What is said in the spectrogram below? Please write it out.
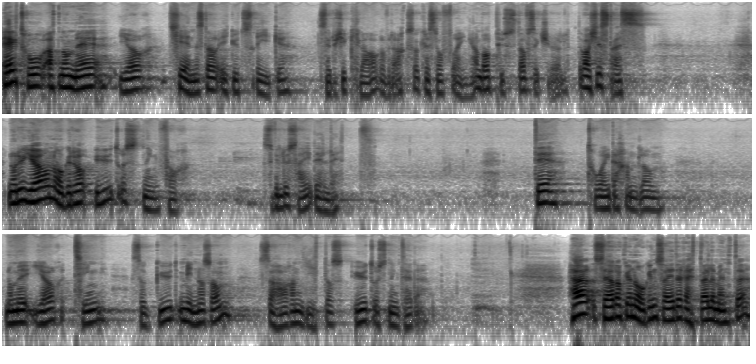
Jeg tror at når vi gjør tjenester i Guds rike, så er du ikke klar over det. Akkurat som Kristoffer Inge. Han bare puster av seg sjøl. Det var ikke stress. Når du gjør noe du har utrustning for, så vil du si det er lett. Det tror jeg det handler om. Når vi gjør ting som Gud minner oss om, så har Han gitt oss utrustning til det. Her ser dere noen som er det rette elementet.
